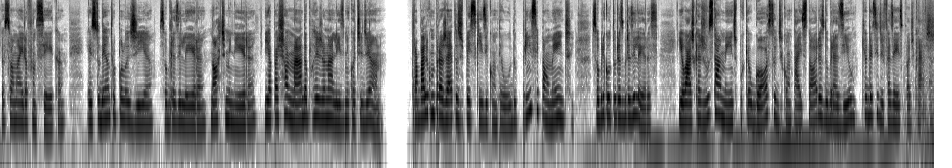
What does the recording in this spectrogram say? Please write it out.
Eu sou a Maíra Fonseca. Eu estudei antropologia, sou brasileira, norte-mineira e apaixonada por regionalismo e cotidiano. Trabalho com projetos de pesquisa e conteúdo, principalmente sobre culturas brasileiras. E eu acho que é justamente porque eu gosto de contar histórias do Brasil que eu decidi fazer esse podcast.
